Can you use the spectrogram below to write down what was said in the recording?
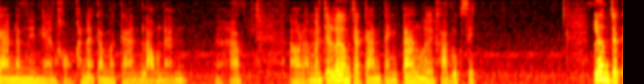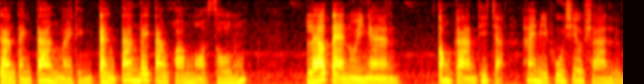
การดำเนินงานของคณะกรรมการเหล่านั้นนะครับ เอาละมันจะเริ่มจากการแต่งตั้งเลยครับลูกศิษย์เริ่มจากการแต่งตั้งหมายถึงแต่งตั้งได้ตามความเหมาะสม แล้วแต่หน่วยงานต้องการที่จะให้มีผู้เชี่ยวชาญหรือ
